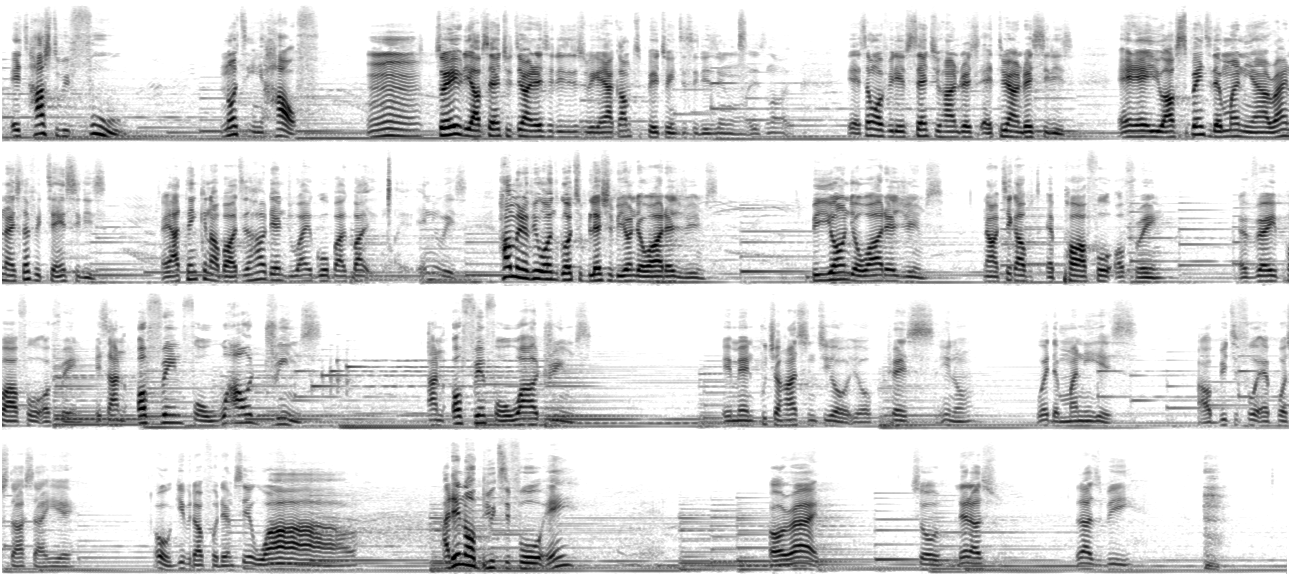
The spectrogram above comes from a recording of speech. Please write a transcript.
It has to be full, not in half. Mm. So if they have sent you 300 cedis this week and you come to pay 20 cedis, it's not. Yeah, some of you they've sent you 100, uh, 300 cedis, and uh, you have spent the money. And right now it's left with 10 cedis. Eh, and you're thinking about it. How then do I go back? But anyways, how many of you want God to bless you beyond your wildest dreams? Beyond your wildest dreams. Now take out a powerful offering, a very powerful offering. It's an offering for wild dreams. An offering for wild dreams. Amen. Put your hands into your, your purse, you know, where the money is. Our beautiful airport stars are here. Oh, give it up for them. Say, wow. Are they not beautiful, eh? All right. So let us let us be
